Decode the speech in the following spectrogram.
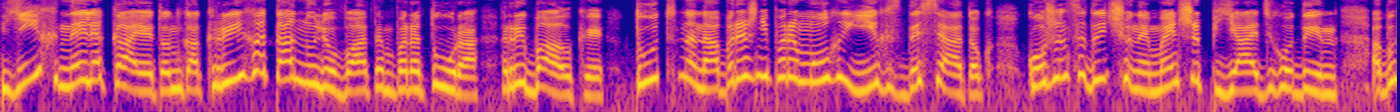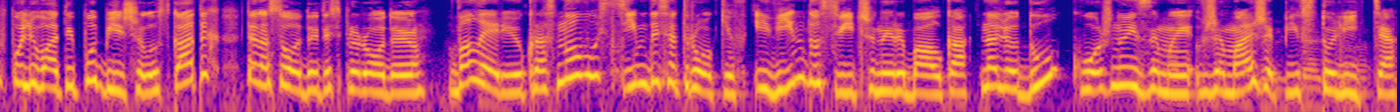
Їх не лякає тонка крига та нульова температура. Рибалки. Тут на набережні перемоги їх з десяток. Кожен сидить щонайменше 5 годин, аби вполювати побільше лускатих та насолодитись природою. Валерію Краснову 70 років, і він досвідчений рибалка. На льоду кожної зими вже майже півстоліття.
